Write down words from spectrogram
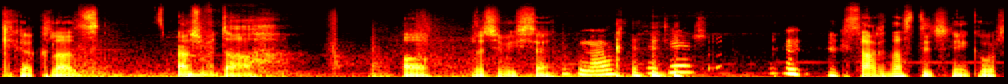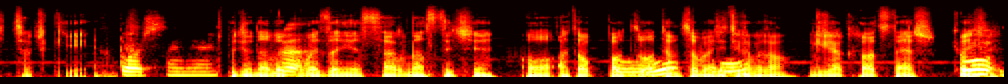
Giga Kloc. Sprawdźmy to. O, rzeczywiście. No, widzisz? Sarnastycznie, kurczaczki. Boże, nie. Będzie nowe Ble. powiedzenie sarnastycznie. O, a to pod U, złotem co będzie ciekawego? Giga Kloc też? Tu, Będzie.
